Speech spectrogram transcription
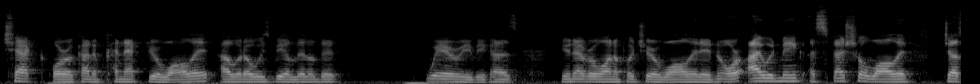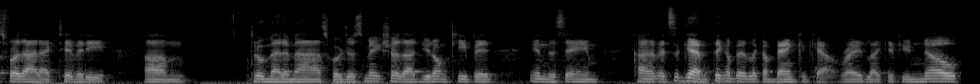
check or kind of connect your wallet i would always be a little bit wary because you never want to put your wallet in, or I would make a special wallet just for that activity um, through MetaMask, or just make sure that you don't keep it in the same kind of. It's again, think of it like a bank account, right? Like if you know,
